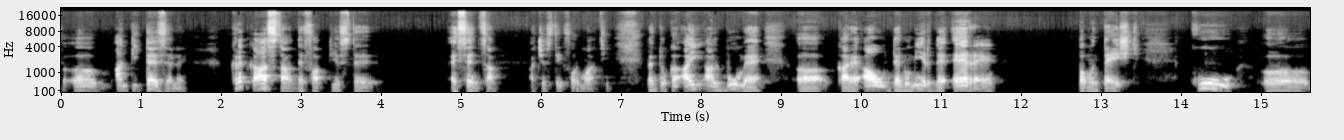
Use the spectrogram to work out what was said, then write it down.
uh, antitezele. Cred că asta, de fapt, este esența acestei formații. Pentru că ai albume uh, care au denumiri de ere pământești cu uh,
